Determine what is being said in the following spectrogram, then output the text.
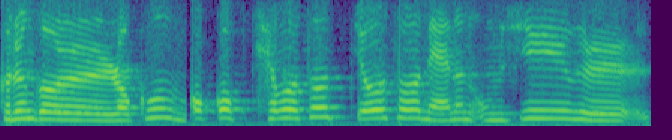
그런 걸 넣고 꼭꼭 채워서 쪄서 내는 음식을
